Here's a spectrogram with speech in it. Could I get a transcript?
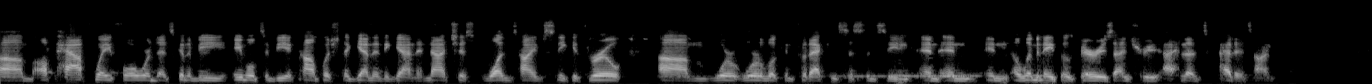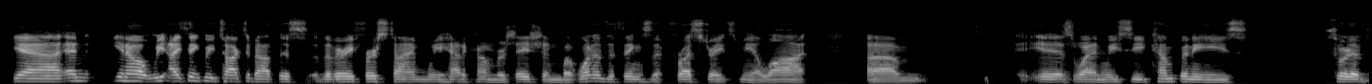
um, a pathway forward that's going to be able to be accomplished again and again, and not just one time sneak it through um, we're we're looking for that consistency and and and eliminate those barriers entry ahead of, ahead of time. Yeah, and you know, we I think we talked about this the very first time we had a conversation, but one of the things that frustrates me a lot um, is when we see companies sort of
